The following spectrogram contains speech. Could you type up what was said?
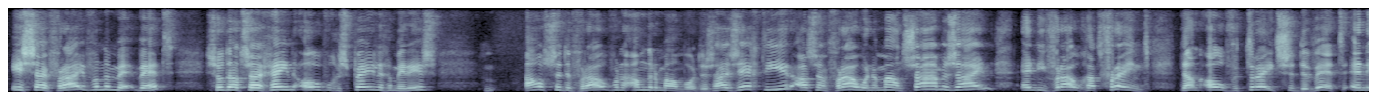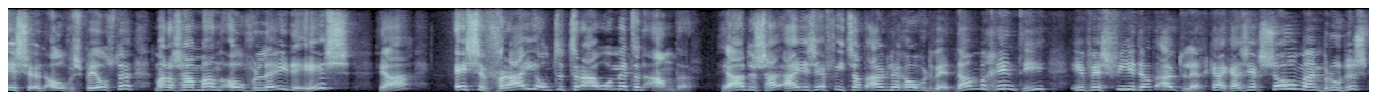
is zij vrij van de wet, zodat zij geen overgespelige meer is, als ze de vrouw van een andere man wordt. Dus hij zegt hier, als een vrouw en een man samen zijn en die vrouw gaat vreemd, dan overtreedt ze de wet en is ze een overspeelster. Maar als haar man overleden is, ja, is ze vrij om te trouwen met een ander. Ja, dus hij, hij is even iets aan het uitleggen over de wet. Dan begint hij in vers 4 dat uit te leggen. Kijk, hij zegt zo, mijn broeders,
